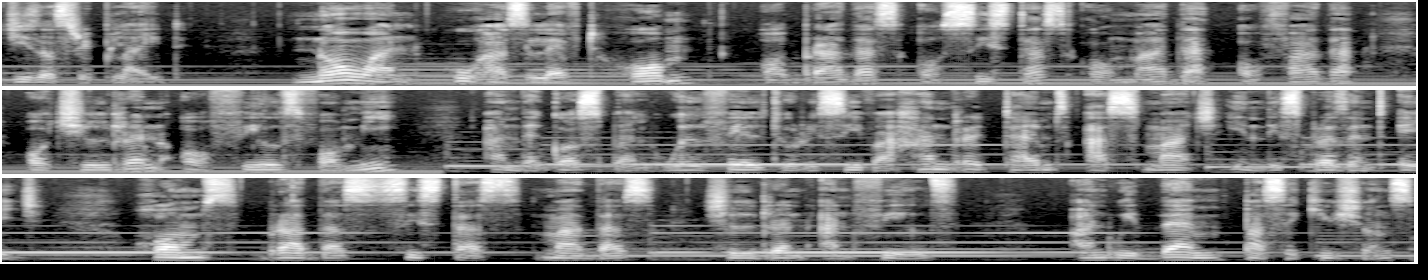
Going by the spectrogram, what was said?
Jesus replied, No one who has left home or brothers or sisters or mother or father or children or fields for me and the gospel will fail to receive a hundred times as much in this present age homes, brothers, sisters, mothers, children, and fields, and with them persecutions,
